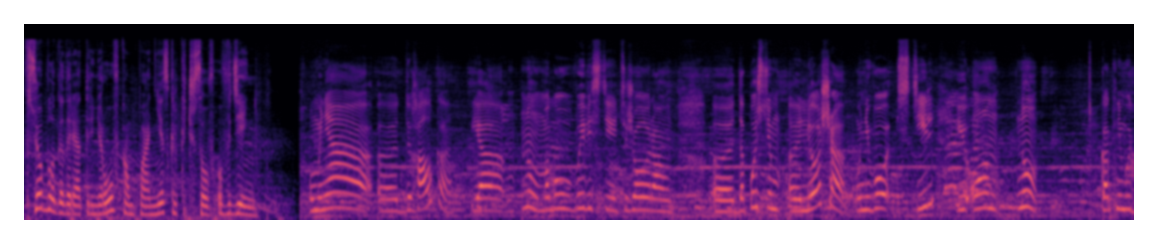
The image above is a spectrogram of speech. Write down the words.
Все благодаря тренировкам по несколько часов в день. У меня э, дыхалка, я ну, могу вывести тяжелый раунд. Э, допустим, э, Леша, у него стиль, и он, ну, как-нибудь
